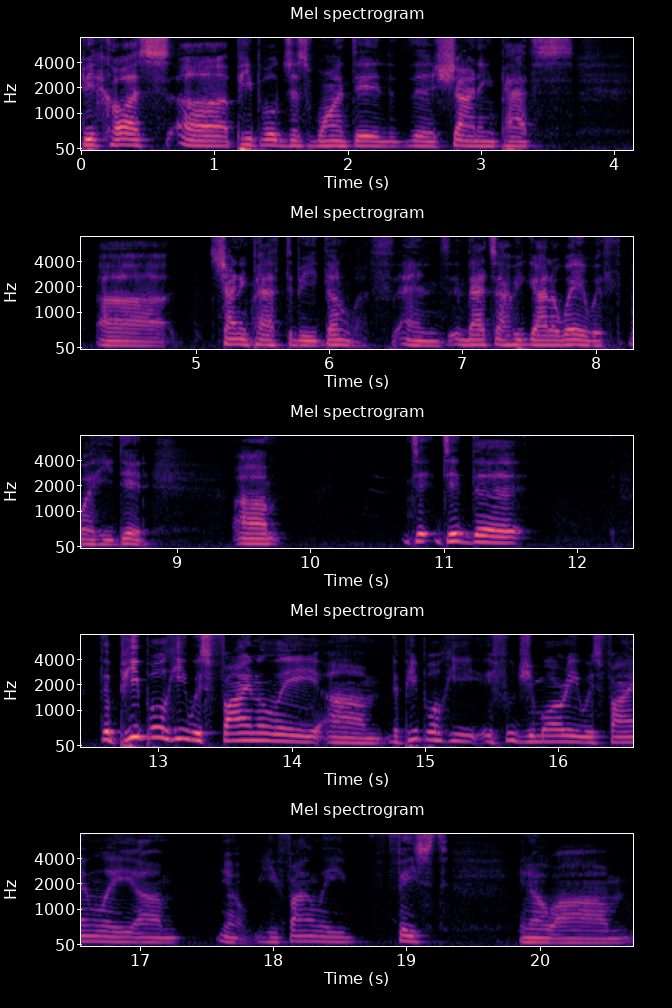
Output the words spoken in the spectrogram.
because uh, people just wanted the shining paths uh, shining path to be done with and, and that's how he got away with what he did. Um, did, did the the people he was finally um, the people he Fujimori was finally um, you know he finally faced you know um,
